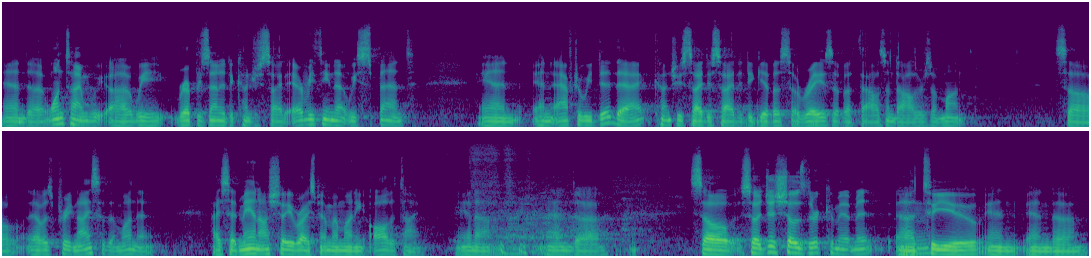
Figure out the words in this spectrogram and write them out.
And uh, one time we, uh, we represented to Countryside everything that we spent. And, and after we did that, Countryside decided to give us a raise of $1,000 a month. So that was pretty nice of them, wasn't it? I said, man, I'll show you where I spend my money all the time, you know. and uh, so, so it just shows their commitment uh, mm-hmm. to you. And, and, um,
